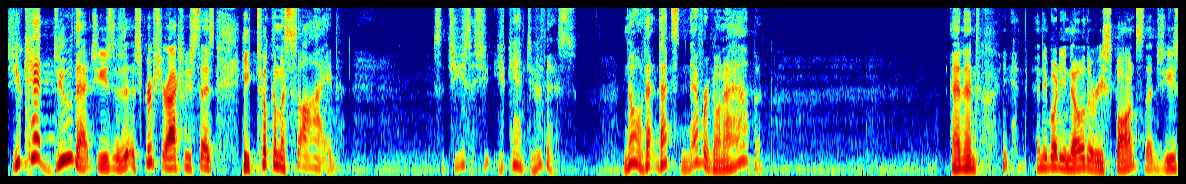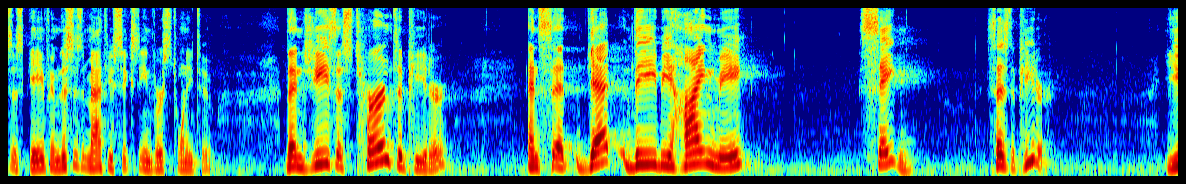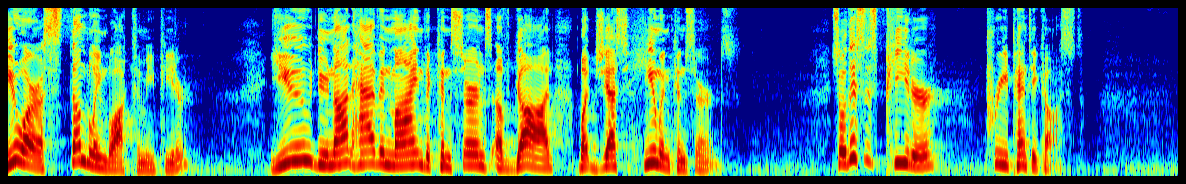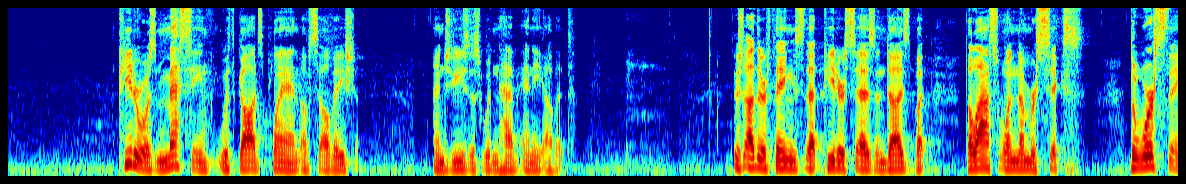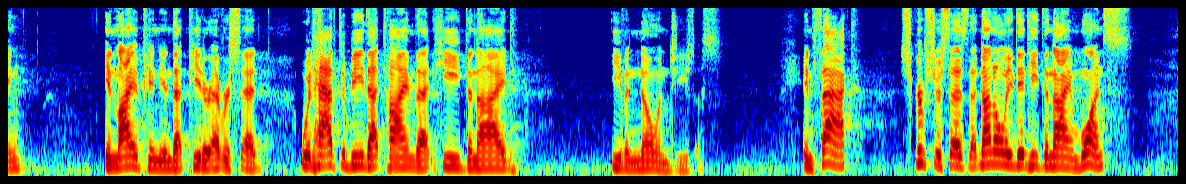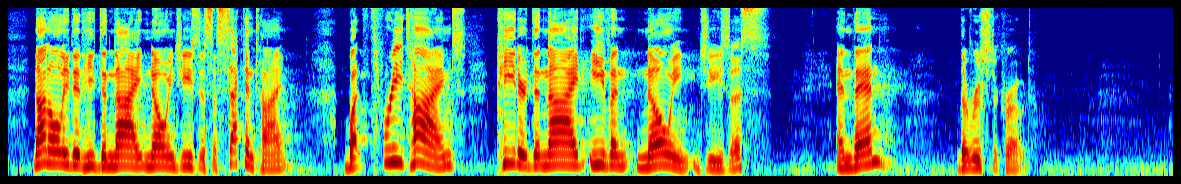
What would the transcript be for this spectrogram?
You can't do that, Jesus. Scripture actually says he took him aside. He said, Jesus, you, you can't do this. No, that, that's never going to happen. And then, anybody know the response that Jesus gave him? This is in Matthew 16, verse 22. Then Jesus turned to Peter and said, Get thee behind me, Satan says to Peter, You are a stumbling block to me, Peter. You do not have in mind the concerns of God, but just human concerns. So, this is Peter pre Pentecost. Peter was messing with God's plan of salvation, and Jesus wouldn't have any of it. There's other things that Peter says and does, but the last one, number six. The worst thing, in my opinion, that Peter ever said would have to be that time that he denied even knowing Jesus. In fact, Scripture says that not only did he deny him once, not only did he deny knowing Jesus a second time, but three times Peter denied even knowing Jesus. And then the rooster crowed,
